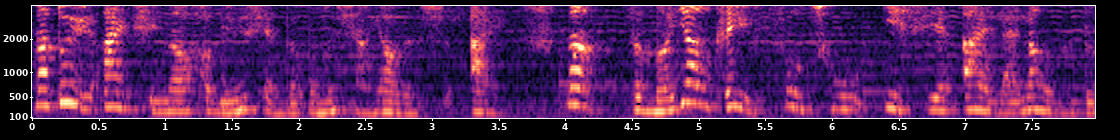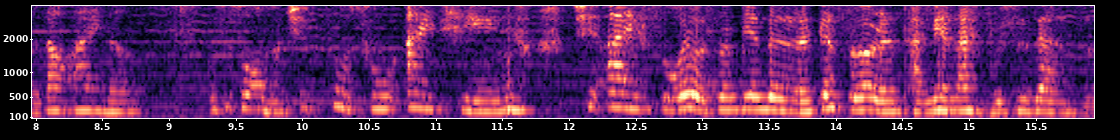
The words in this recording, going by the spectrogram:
那对于爱情呢，很明显的，我们想要的是爱。那怎么样可以付出一些爱来让我们得到爱呢？不是说我们去付出爱情，去爱所有身边的人，跟所有人谈恋爱，不是这样子。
